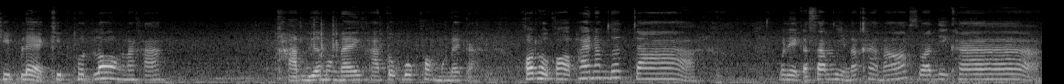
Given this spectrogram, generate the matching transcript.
คลิปแรกคลิปทดลองนะคะขาดเลือมองได้ค่ะตกบกพร่องมองได้กะขอโทษขออภัยน้ำเด้อจ้าวันนี้ก็ซ้ำนี่นะคะเนาะสวัสดีค่ะ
